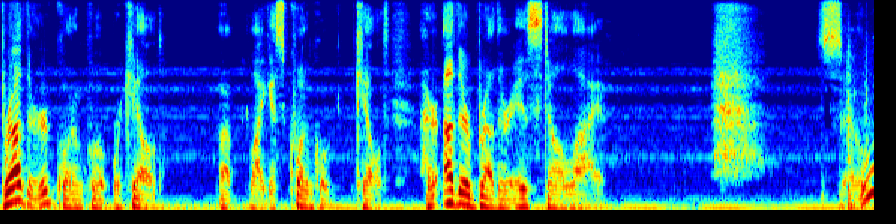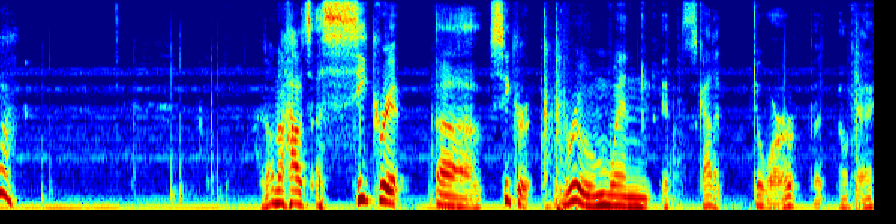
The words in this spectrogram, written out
brother, quote unquote, were killed. Well, I guess quote unquote killed. Her other brother is still alive. So, don't know how it's a secret uh secret room when it's got a door, but okay.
